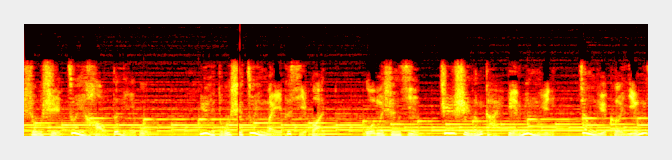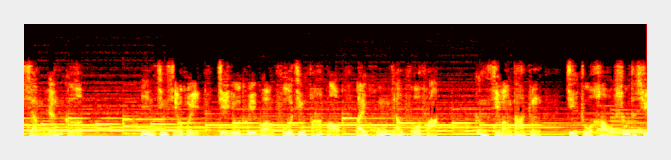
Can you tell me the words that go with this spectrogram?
书是最好的礼物，阅读是最美的习惯。我们深信，知识能改变命运。教育可影响人格。印经协会借由推广佛经法宝来弘扬佛法，更希望大众借助好书的熏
